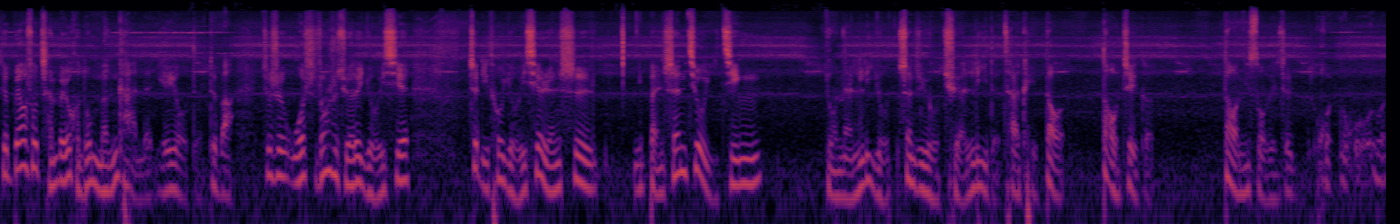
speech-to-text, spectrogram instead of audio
就不要说成本，有很多门槛的也有的，对吧？就是我始终是觉得有一些这里头有一些人是你本身就已经有能力有甚至有权利的，才可以到到这个。到你所谓这或我我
